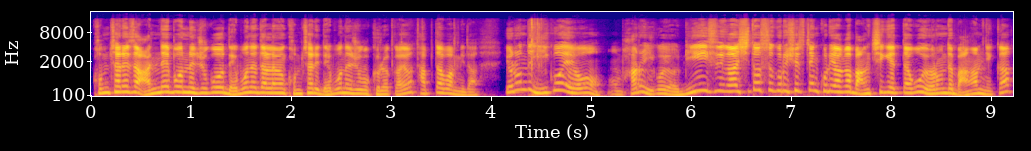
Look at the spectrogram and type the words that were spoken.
검찰에서 안 내보내주고 내보내달라면 검찰이 내보내주고 그럴까요? 답답합니다. 여러분들 이거예요. 어, 바로 이거예요. 리에이스가 시더스 그룹 시스템 코리아가 망치겠다고 여러분들 망합니까?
